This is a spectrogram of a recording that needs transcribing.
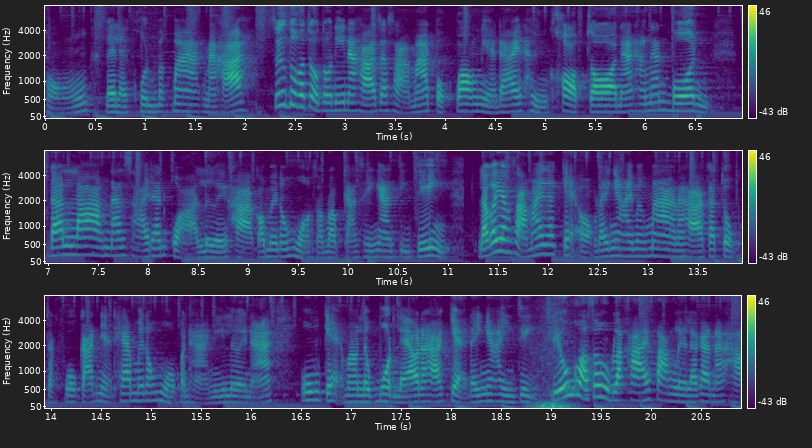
ของหลาย ๆ คนมากๆนะคะ ซึ่งตัวกระจกตัวนี้นะคะ จะสามารถปกป้องเนี่ยได้ถึงขอบจอนะทั้งด้านบนด้านล่างด้านซ้ายด้านขวาเลยค่ะ ก็ไม่ต้องห่วงสำหรับการใช้งานจริง ๆแล้วก็ยังสามารถจะแกะออกได้ง่ายมากๆนะคะ กระจกจากโฟกัสเนี่ยแทบไม่ต้องห่วงปัญหานี้เลยนะ อุ้มแกะมาหมดแล้วนะคะ แกะได้ง่ายจริงๆเดี๋ยวอุ้มขอสรุปราคาให้ฟังเลยแล้วกันนะคะ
